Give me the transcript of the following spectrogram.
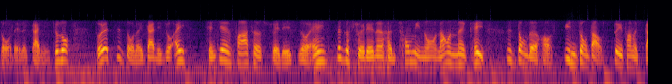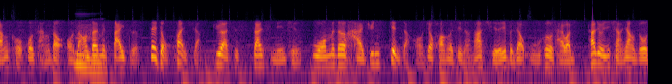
走雷的概念，就是说所谓自走雷概念，就说哎，潜舰发射水雷之后，哎，这个水雷呢很聪明哦，然后呢可以。自动的哈运动到对方的港口或航道哦，然后在那边待着，这种幻想居然是三十年前我们的海军舰长哦，叫黄河舰长，他写了一本叫《武吓台湾》，他就已经想象说，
